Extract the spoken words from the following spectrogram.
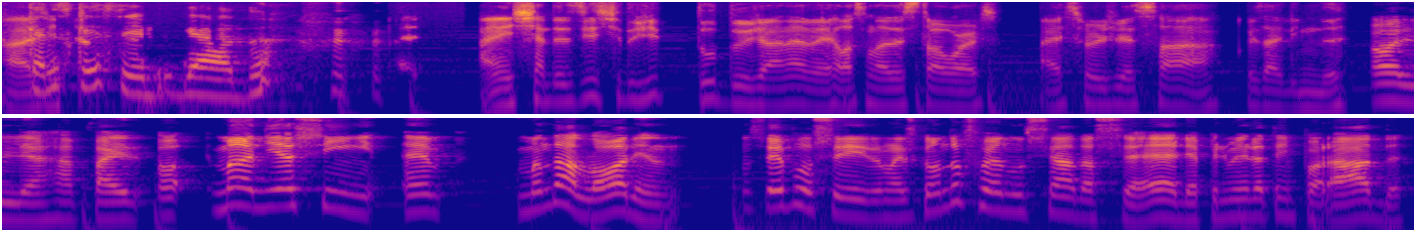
A Quero gente, esquecer, obrigado. a gente tinha desistido de tudo já, né, velho, relacionado a Star Wars. Aí surgiu essa coisa linda. Olha, rapaz. mano, e assim, é, Mandalorian, não sei vocês, mas quando foi anunciada a série, a primeira temporada,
